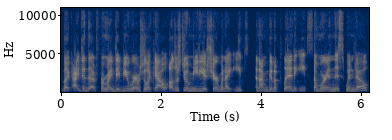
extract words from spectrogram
like I did that for my debut where I was just like yeah I'll, I'll just do a media share when I eat and I'm gonna plan to eat somewhere in this window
